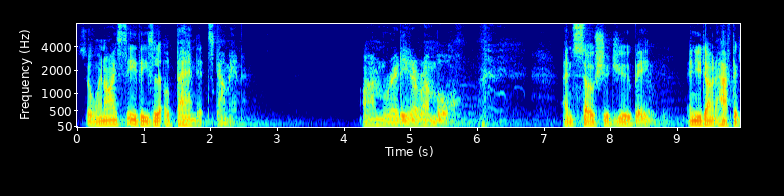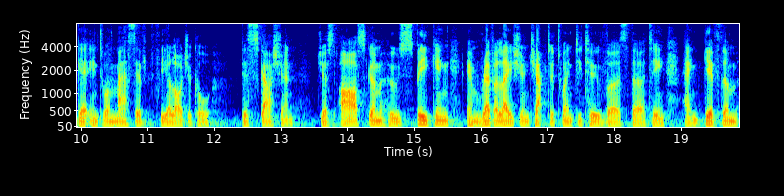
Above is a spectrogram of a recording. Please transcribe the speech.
So when I see these little bandits coming, I'm ready to rumble. and so should you be. And you don't have to get into a massive theological discussion. Just ask them who's speaking in Revelation chapter 22, verse 13, and give them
